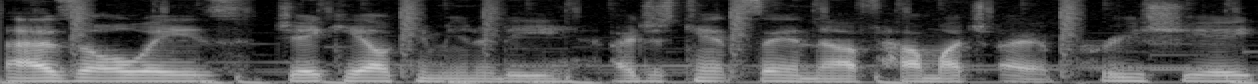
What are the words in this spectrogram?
As always, JKL community, I just can't say enough how much I appreciate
